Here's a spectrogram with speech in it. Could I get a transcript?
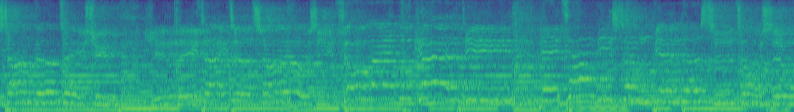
你重伤的追寻，眼泪在这场游戏从来不肯停，陪在你身边的始终是我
